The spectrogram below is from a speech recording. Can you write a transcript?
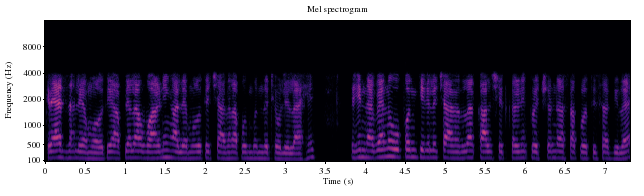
क्रॅश झाल्यामुळं ते आपल्याला वॉर्निंग आल्यामुळं ते चॅनल आपण बंद ठेवलेलं आहे. तर हे नव्यानं ओपन केलेल्या चॅनलला काल शेतकऱ्यांनी प्रचंड असा प्रतिसाद दिलाय.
